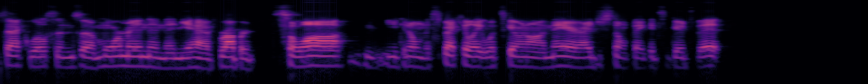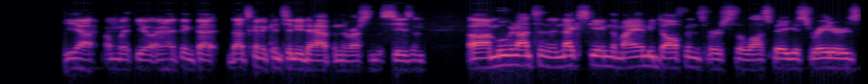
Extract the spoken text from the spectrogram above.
Zach Wilson's a Mormon, and then you have Robert Saleh. You can only speculate what's going on there. I just don't think it's a good fit. Yeah, I'm with you, and I think that that's going to continue to happen the rest of the season. Uh, moving on to the next game, the Miami Dolphins versus the Las Vegas Raiders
